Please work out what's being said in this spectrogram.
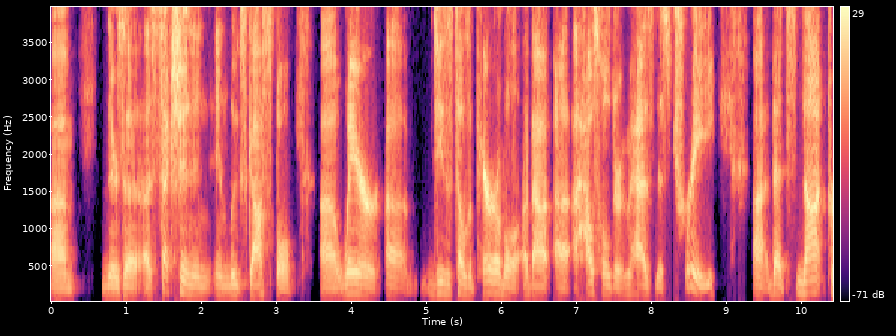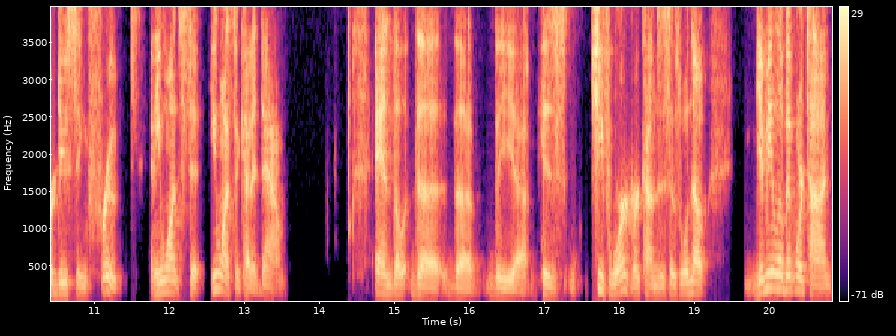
Um, there's a, a, section in, in Luke's gospel uh, where uh, Jesus tells a parable about a, a householder who has this tree uh, that's not producing fruit, and he wants to he wants to cut it down. And the the the the uh, his chief worker comes and says, "Well, no, give me a little bit more time.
